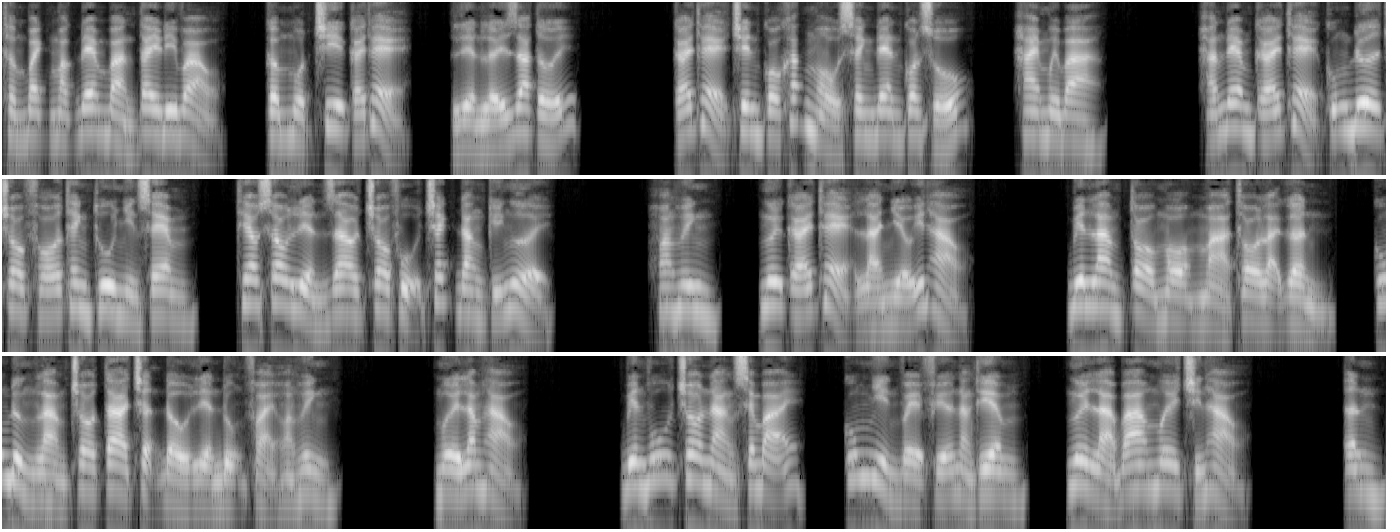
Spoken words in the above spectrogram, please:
Thẩm Bạch mặc đem bàn tay đi vào, cầm một chi cái thẻ, liền lấy ra tới. Cái thẻ trên có khắc màu xanh đen con số, 23. Hắn đem cái thẻ cũng đưa cho Phó Thanh Thu nhìn xem, theo sau liền giao cho phụ trách đăng ký người. Hoàng huynh, ngươi cái thẻ là nhiều ít hảo. Biên Lam tò mò mà thò lại gần, cũng đừng làm cho ta trận đầu liền đụng phải Hoàng huynh. 15 hảo. Biên Vũ cho nàng xem bãi, cũng nhìn về phía nàng thiêm, ngươi là 39 hảo. Ân,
